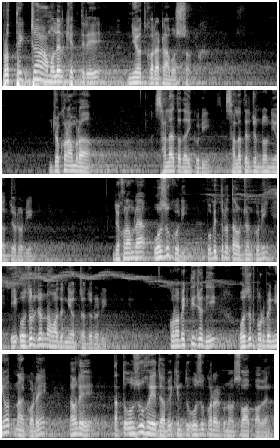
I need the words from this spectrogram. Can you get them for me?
প্রত্যেকটা আমলের ক্ষেত্রে নিয়ত করাটা আবশ্যক। যখন আমরা সালাত আদায় করি, সালাতের জন্য নিয়ত জরুরি। যখন আমরা অজু করি, পবিত্রতা অর্জন করি, এই অজুর জন্য আমাদের নিয়তটা জরুরি। কোনো ব্যক্তি যদি অজুর পূর্বে নিয়ত না করে, তাহলে তার তো অজু হয়ে যাবে, কিন্তু অজু করার কোনো সব পাবে না।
